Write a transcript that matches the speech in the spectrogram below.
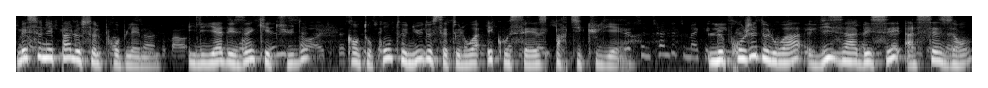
Mais ce n'est pas le seul problème. Il y a des inquiétudes quant au contenu de cette loi écossaise particulière. Le projet de loi vise à abaisser à 16 ans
